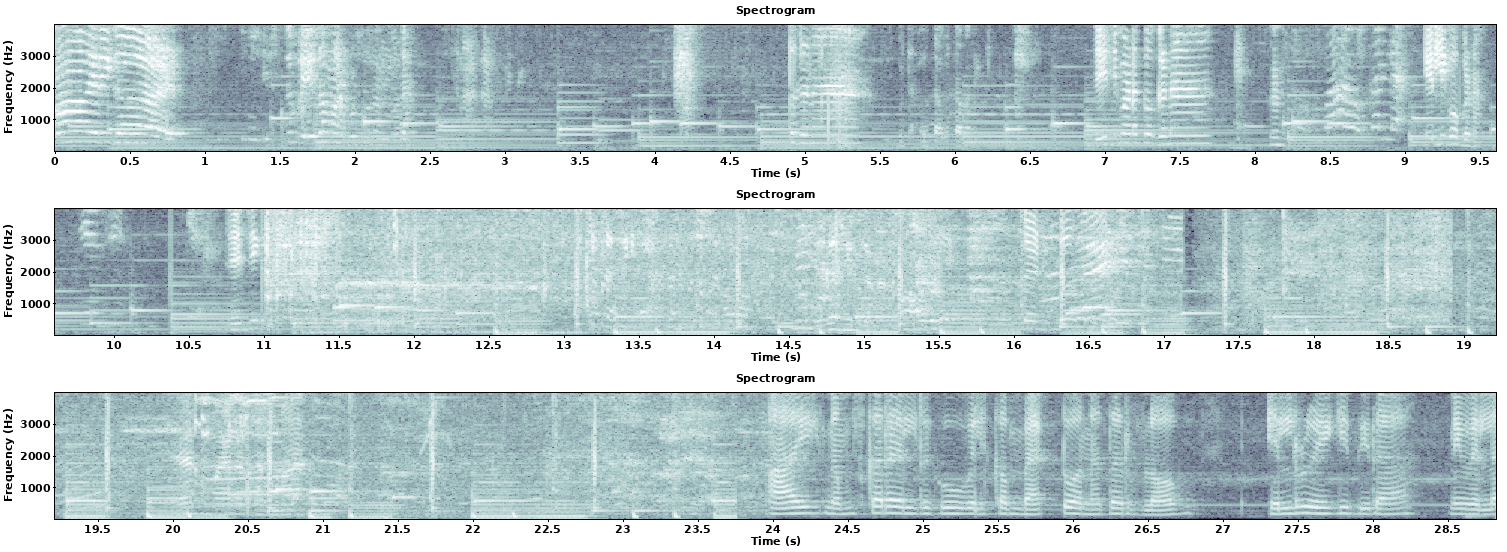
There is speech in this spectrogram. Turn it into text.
ಹಾ ವೆರಿ ಗುಡ್ ಇಷ್ಟು ಬೇಗ ನನ್ ಮಗ ಜೇಜಿ ಮಾಡಕ್ ಹೋಗೋಣ. ಎಲ್ಲಿಗೆ ಹೋಗೋಣ? ಜೇಜಿಗೆ ಸೆಟ್. ಹಾಯ್ ನಮಸ್ಕಾರ ಎಲ್ರಿಗೂ. Welcome back to another vlog. ಎಲ್ಲರೂ ಹೇಗಿದ್ದೀರಾ? ನೀವೆಲ್ಲ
